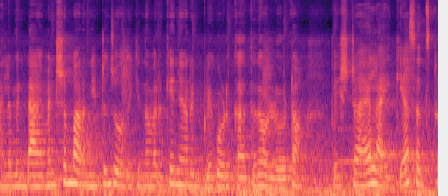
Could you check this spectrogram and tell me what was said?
അല്ലെങ്കിൽ ഡയമെൻഷൻ പറഞ്ഞിട്ടും ചോദിക്കുന്നവർക്ക് ഞാൻ റിപ്ലൈ കൊടുക്കാത്തതേ ഉള്ളൂ കേട്ടോ. അപ്പോൾ ഇഷ്ടമായ ലൈക്ക് ചെയ്യുക സബ്സ്ക്രൈബ്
